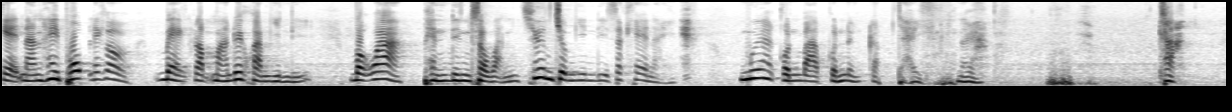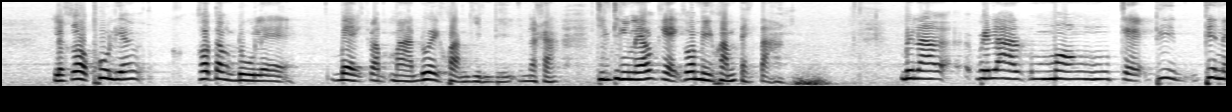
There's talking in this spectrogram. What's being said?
แกะนั้นให้พบแล้วก็ แบกกลับมาด้วยความยินดี บอกว่าแผ่นดินสวรรค์ชื่นชมยินดีสักแค่ไหน เมื่อคนบาปคนหนึ่งกลับใจนะคะค่ะ แล้วก็ผู้เลี้ยงก็ต้องดูแลแบกกลับมาด้วยความยินดีนะคะ จริง ๆ แล้วแกะก็มีความแตกต่าง เวลาเวลามองแกะที่ที่ใน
